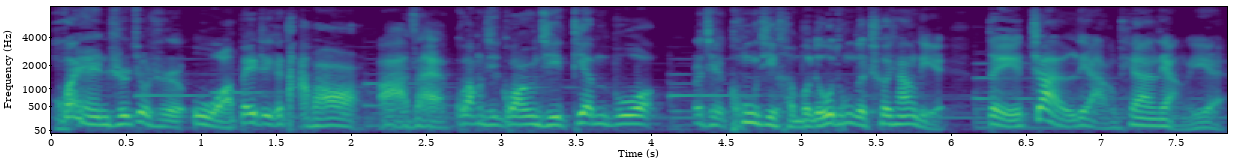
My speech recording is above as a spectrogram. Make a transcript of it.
换言之，就是我背这个大包啊，在咣叽咣叽颠簸，而且空气很不流通的车厢里，得站两天两夜。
